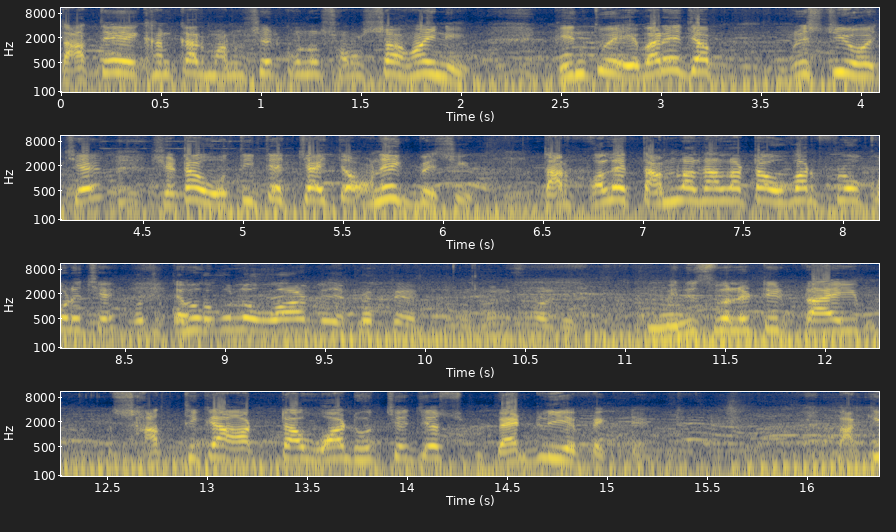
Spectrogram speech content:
তাতে এখানকার মানুষের কোনো সমস্যা হয়নি। কিন্তু এবারে যা বৃষ্টি হয়েছে সেটা অতীতের চাইতে অনেক বেশি। তার ফলে তামলা নালাটা ওভারফ্লো করেছে এবং ওয়ার্ড এফেক্টেড মিউনিসিপ্যালিটির প্রায় সাত থেকে আটটা ওয়ার্ড হচ্ছে যে ব্যাডলি এফেক্টেড বাকি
